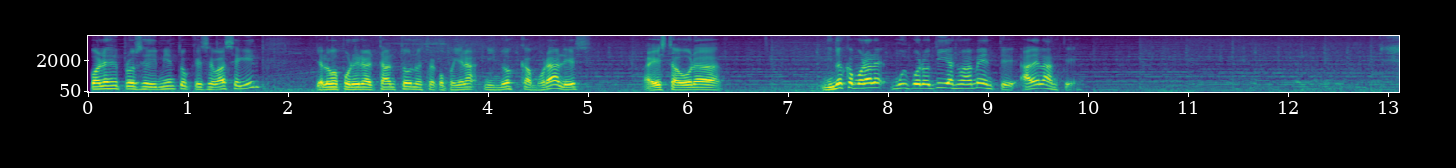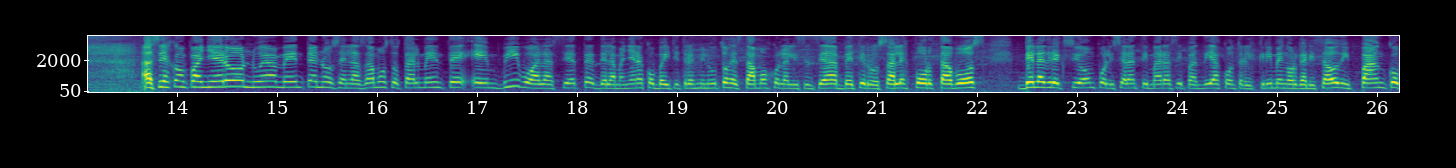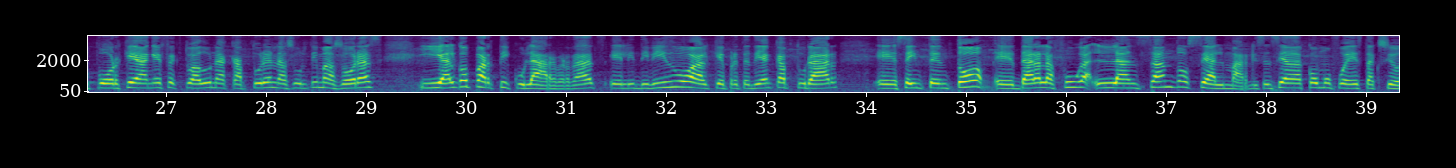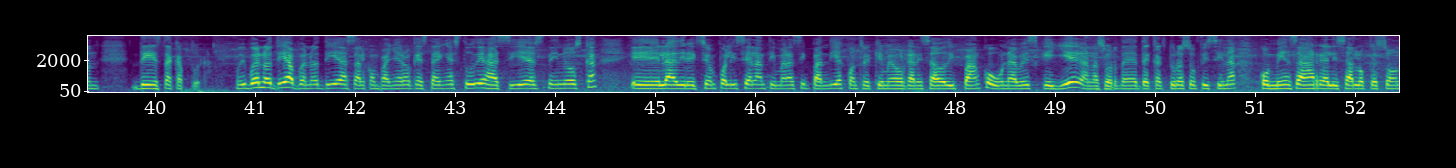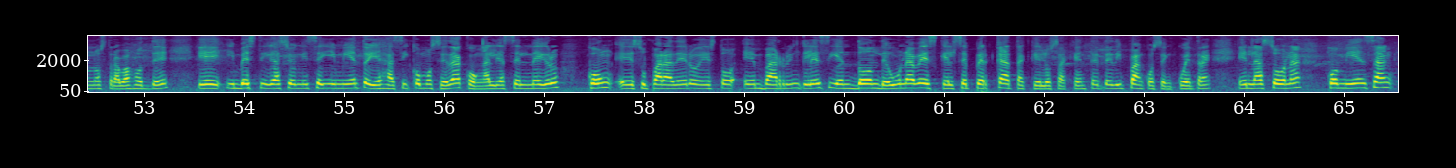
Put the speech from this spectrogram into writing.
cuál es el procedimiento que se va a seguir. Ya lo va a poner al tanto nuestra compañera Ninosca Morales a esta hora. Ninosca Morales, muy buenos días nuevamente. Adelante. Así es, compañero. Nuevamente nos enlazamos totalmente en vivo a las 7 de la mañana con 23 minutos. Estamos con la licenciada Betty Rosales, portavoz de la Dirección Policial Antimaras y Pandillas contra el Crimen Organizado de Ipanco, porque han efectuado una captura en las últimas horas y algo particular, ¿verdad? El individuo al que pretendían capturar eh, se intentó eh, dar a la fuga lanzándose al mar. Licenciada, ¿cómo fue esta acción de esta captura? Muy buenos días, buenos días al compañero que está en estudios. Así es, Ninosca. Eh, la Dirección Policial Antimaras y Pandillas contra el Crimen Organizado de Ipanco, una vez que llegan las órdenes de captura a su oficina, comienza a realizar lo que son los trabajos de investigación y seguimiento, y es así como se da con alias El Negro, con su paradero, esto en Barrio Inglés, y en donde una vez que él se percata que los agentes de Dipanco se encuentran en la zona, comienzan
